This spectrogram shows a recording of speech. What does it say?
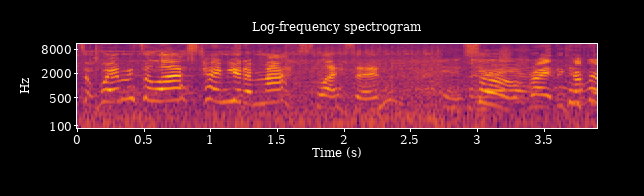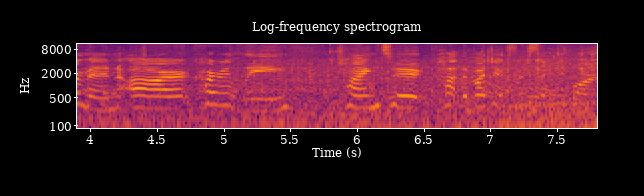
guys, when was the last time you had a maths lesson? So, right, the government are currently trying to cut the budget for sixth form.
